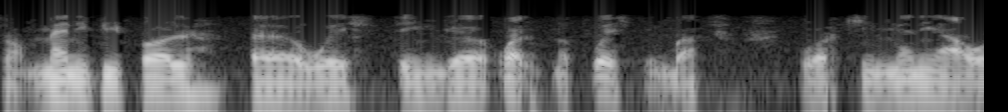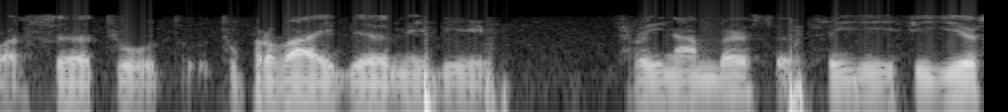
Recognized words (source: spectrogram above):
So many people uh, wasting, uh, well, not wasting, but working many hours uh, to, to, to provide uh, maybe three numbers, three figures.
